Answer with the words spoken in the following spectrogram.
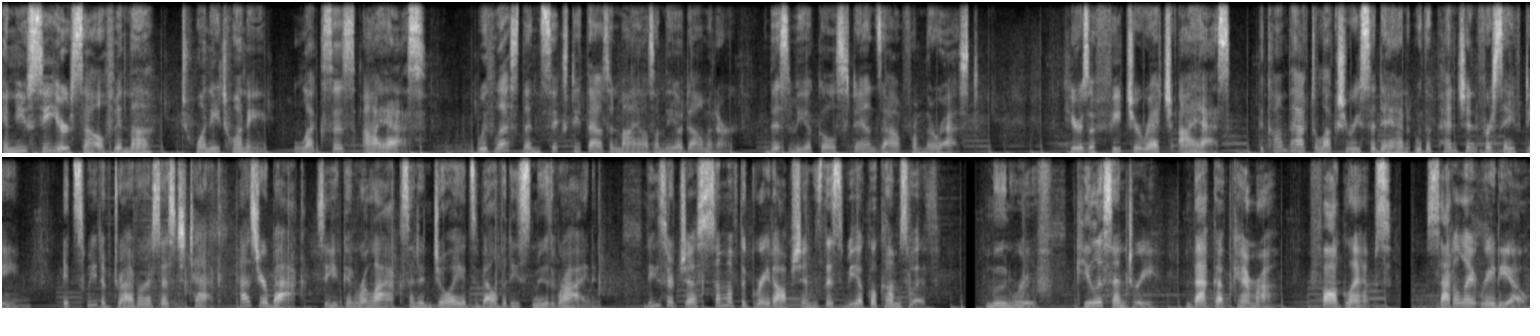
Can you see yourself in the 2020 Lexus IS? With less than 60,000 miles on the odometer, this vehicle stands out from the rest. Here's a feature-rich IS, the compact luxury sedan with a penchant for safety. Its suite of driver assist tech has your back so you can relax and enjoy its velvety smooth ride. These are just some of the great options this vehicle comes with. Moonroof, keyless entry, backup camera, fog lamps, satellite radio,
